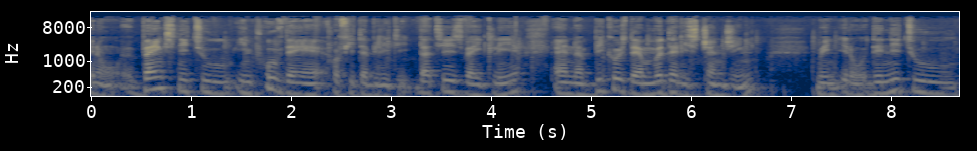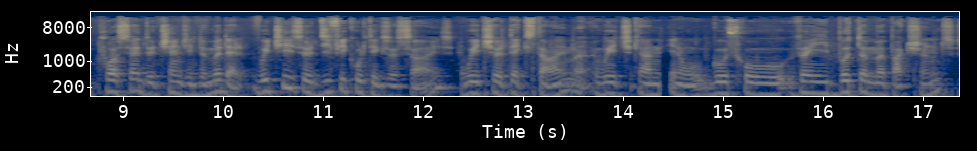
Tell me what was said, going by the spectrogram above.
you know, banks need to improve their profitability. That is very clear. And uh, because their model is changing, I mean, you know, they need to process the change in the model, which is a difficult exercise, which uh, takes time, which can, you know, go through very bottom-up actions,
